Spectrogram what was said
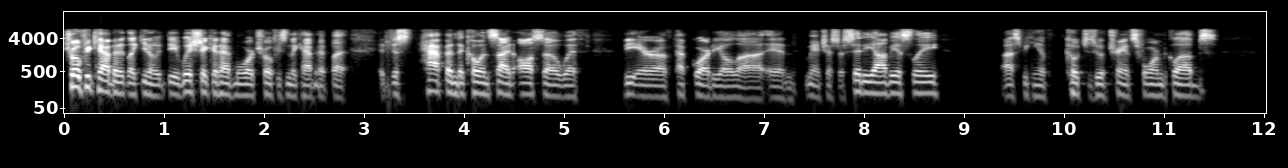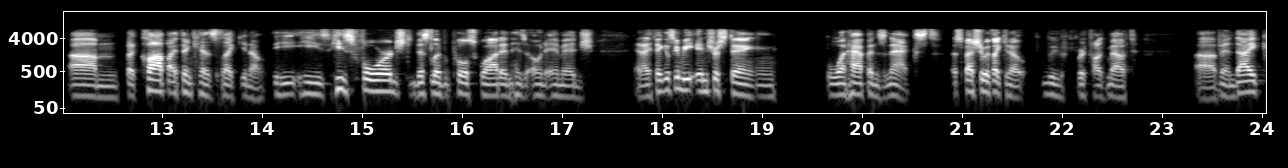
trophy cabinet, like, you know, they wish they could have more trophies in the cabinet, but it just happened to coincide also with the era of Pep Guardiola and Manchester City, obviously. Uh, speaking of coaches who have transformed clubs. Um, but Klopp, I think, has like, you know, he, he's he's forged this Liverpool squad in his own image. And I think it's gonna be interesting what happens next, especially with like, you know, we we're talking about uh, Van Dijk,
